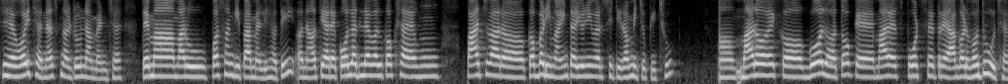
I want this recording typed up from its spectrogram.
જે હોય છે નેશનલ ટુર્નામેન્ટ છે, તેમાં મારું પસંદગી પામેલી હતી અને અત્યારે કોલેજ લેવલ કક્ષાએ હું પાંચ વાર કબડ્ડીમાં ઇન્ટર યુનિવર્સિટી રમી ચૂકી છું. મારો એક ગોલ હતો કે મારે સ્પોર્ટ્સ ક્ષેત્રે આગળ વધવું છે.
